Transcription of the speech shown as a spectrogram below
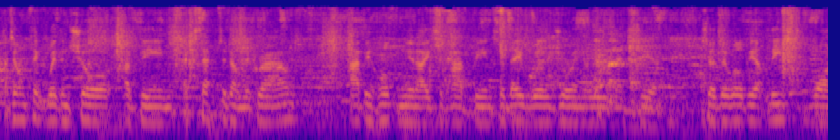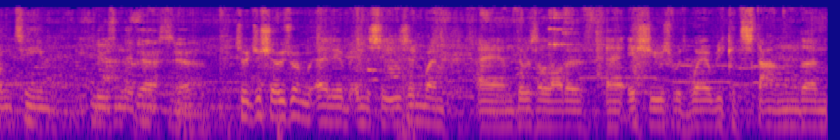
I don't think Wythenshawe have been accepted on the ground. Abbey Hulton United have been, so they will join the league next year. So there will be at least one team losing their place. yeah. So it just shows when earlier in the season when um, there was a lot of uh, issues with where we could stand and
